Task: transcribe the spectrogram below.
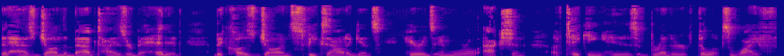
that has John the Baptizer beheaded because John speaks out against Herod's immoral action of taking his brother Philip's wife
